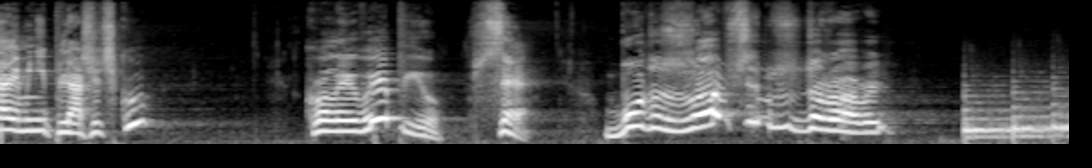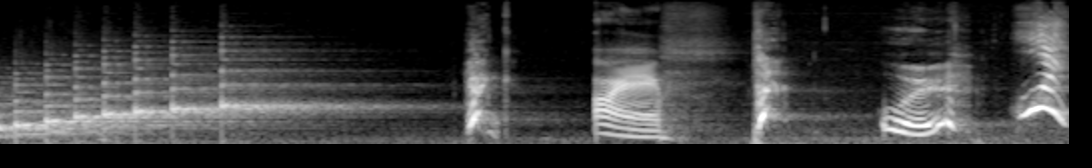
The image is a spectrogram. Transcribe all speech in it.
Дай мені пляшечку. Коли вип'ю, все, буду зовсім здоровий. Ой. Ой. Ой,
